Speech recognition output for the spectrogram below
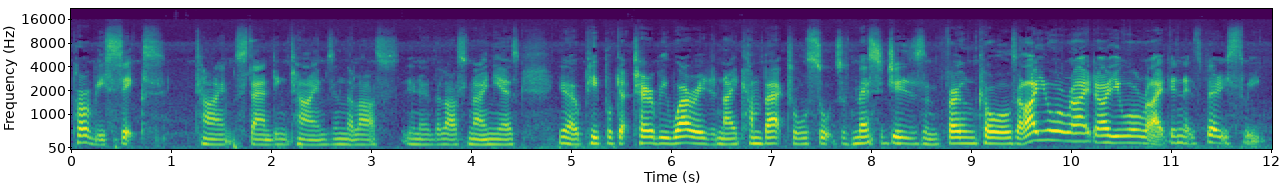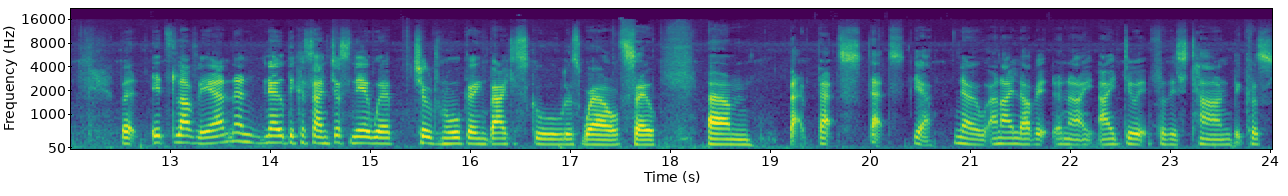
probably six times standing times in the last you know the last nine years you know people get terribly worried and i come back to all sorts of messages and phone calls. Are you all right? Are you all right? And it's very sweet. But it's lovely. And, and no because i'm just near where children are all going by to school as well. So um that that's that's yeah no and i love it and i i do it for this town because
